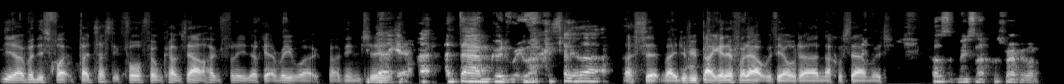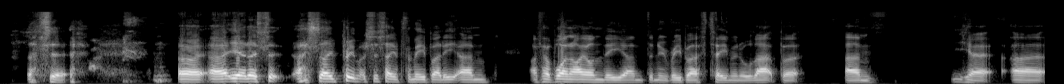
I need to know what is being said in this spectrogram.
you know, when this Fantastic Four film comes out, hopefully they'll get a rework. But I mean, yeah, get a, a, damn good rework. I tell you that. That's it, mate. If you bagging everyone out with the old uh, knuckle sandwich, constant moose knuckles for everyone. That's it. All right, uh, yeah, that's it. So pretty much the same for me, buddy. Um, I've had one eye on the um, the new rebirth team and all that, but um, yeah, uh,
